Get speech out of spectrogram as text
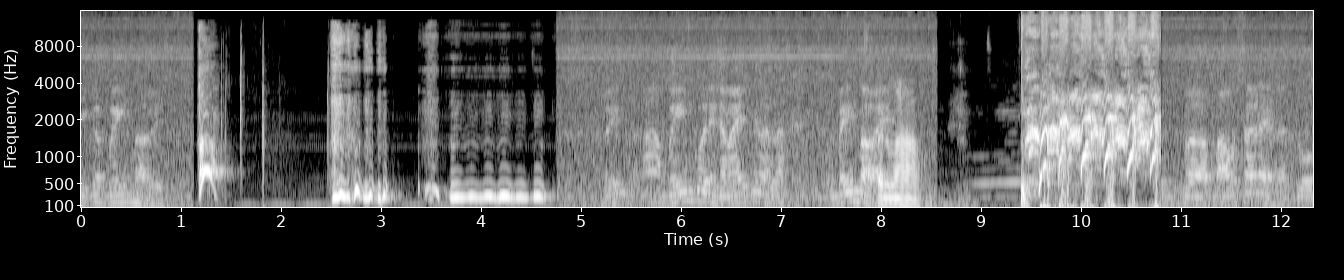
तिघं बहीण भाव. आहे बहीण हा बहीण कोण आहे? का माहीत नाही मला. पण बहीण भाव. पण आहे हा. प- पावसाळा आहे ना तो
